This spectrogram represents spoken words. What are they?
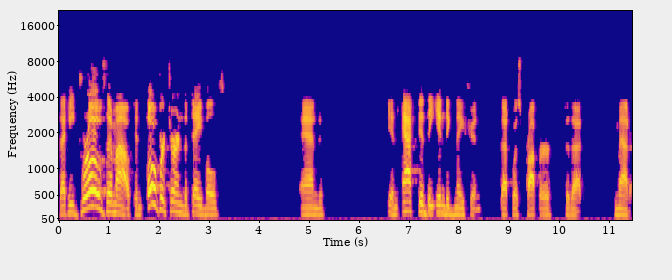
that he drove them out and overturned the tables and enacted the indignation that was proper to that matter.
